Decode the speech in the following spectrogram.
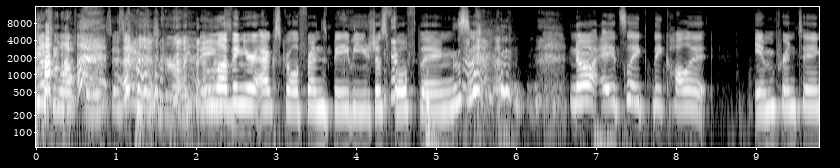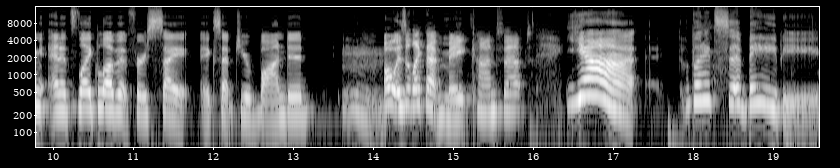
just wolf things instead of just girly things. Loving your ex girlfriend's baby, just wolf things. no, it's like they call it imprinting, and it's like love at first sight, except you're bonded. Mm. Oh, is it like that mate concept? Yeah, but it's a baby.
